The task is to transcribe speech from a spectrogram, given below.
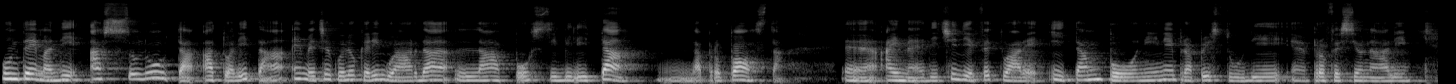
Un tema di assoluta attualità è invece quello che riguarda la possibilità, la proposta eh, ai medici di effettuare i tamponi nei propri studi eh, professionali.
